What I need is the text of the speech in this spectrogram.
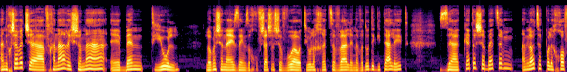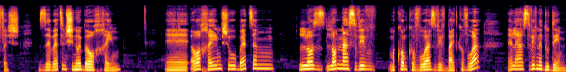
אני חושבת שההבחנה הראשונה uh, בין טיול לא משנה איזה, אם זו חופשה של שבוע או טיול אחרי צבא לנוודות דיגיטלית, זה הקטע שבעצם, אני לא יוצאת פה לחופש, זה בעצם שינוי באורח חיים. אה, אורח חיים שהוא בעצם לא, לא נע סביב מקום קבוע, סביב בית קבוע, אלא סביב נדודים.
